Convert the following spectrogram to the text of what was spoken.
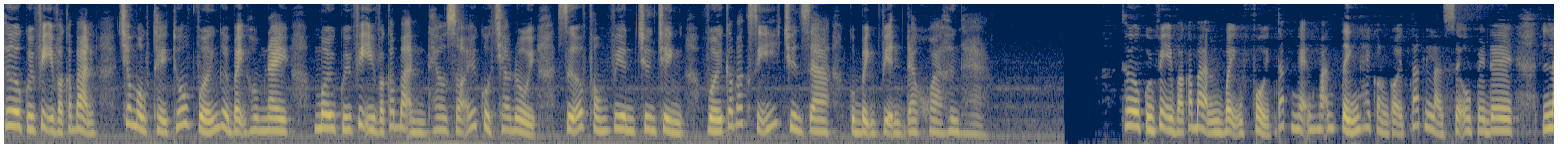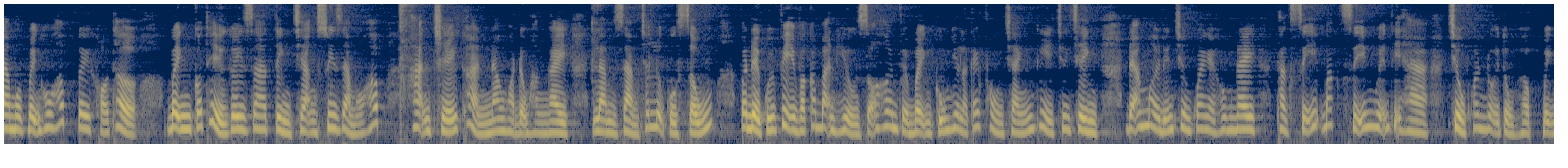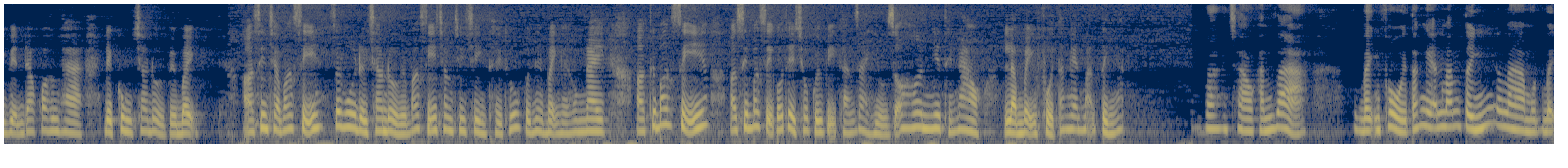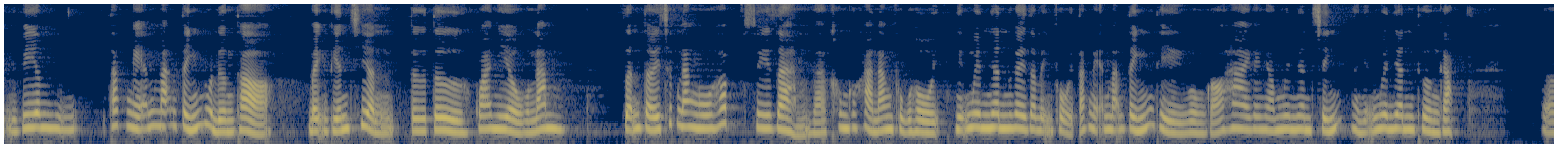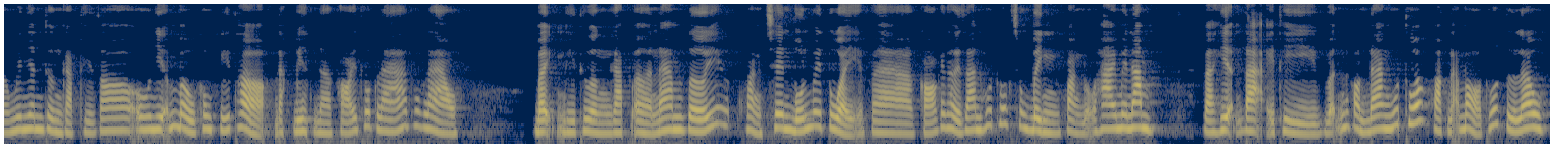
Thưa quý vị và các bạn, trong mục Thầy thuốc với người bệnh hôm nay, mời quý vị và các bạn theo dõi cuộc trao đổi giữa phóng viên chương trình với các bác sĩ chuyên gia của Bệnh viện Đa khoa Hưng Hà. Thưa quý vị và các bạn, bệnh phổi tắc nghẽn mãn tính hay còn gọi tắt là COPD là một bệnh hô hấp gây khó thở. Bệnh có thể gây ra tình trạng suy giảm hô hấp, hạn chế khả năng hoạt động hàng ngày, làm giảm chất lượng cuộc sống. Và để quý vị và các bạn hiểu rõ hơn về bệnh cũng như là cách phòng tránh thì chương trình đã mời đến trường quay ngày hôm nay Thạc sĩ bác sĩ Nguyễn Thị Hà, trưởng khoa nội tổng hợp Bệnh viện Đa khoa Hưng Hà để cùng trao đổi về bệnh. À, xin chào bác sĩ, rất vui được trao đổi với bác sĩ trong chương trình Thầy thuốc với người bệnh ngày hôm nay. À, thưa bác sĩ, à, xin bác sĩ có thể cho quý vị khán giả hiểu rõ hơn như thế nào là bệnh phổi tắc nghẽn mãn tính ạ? Vâng, chào khán giả. Bệnh phổi tắc nghẽn mãn tính là một bệnh viêm tắc nghẽn mãn tính của đường thở. Bệnh tiến triển từ từ qua nhiều năm dẫn tới chức năng hô hấp suy giảm và không có khả năng phục hồi. Những nguyên nhân gây ra bệnh phổi tắc nghẽn mãn tính thì gồm có hai cái nhóm nguyên nhân chính là những nguyên nhân thường gặp Ờ, nguyên nhân thường gặp thì do ô nhiễm bầu không khí thở, đặc biệt là khói thuốc lá, thuốc lào. Bệnh thì thường gặp ở nam giới khoảng trên 40 tuổi và có cái thời gian hút thuốc trung bình khoảng độ 20 năm. Và hiện tại thì vẫn còn đang hút thuốc hoặc đã bỏ thuốc từ lâu.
